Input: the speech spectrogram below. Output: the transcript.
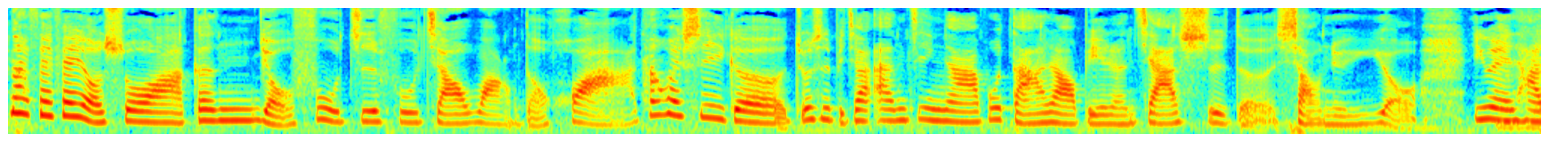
那菲菲有说啊，跟有妇之夫交往的话，她会是一个就是比较安静啊，不打扰别人家事的小女友，因为她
